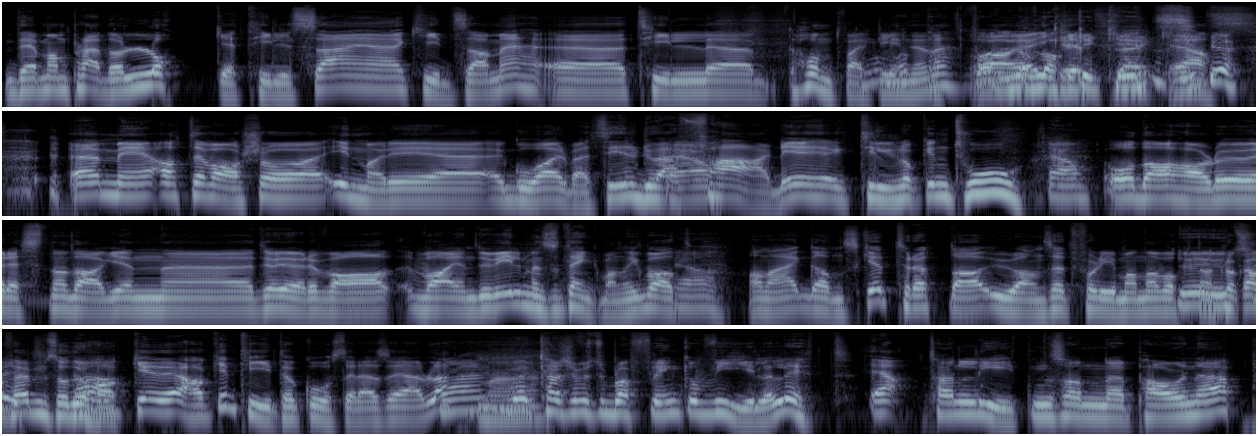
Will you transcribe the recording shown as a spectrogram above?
det man pleide å lokke til seg eh, kidsa med eh, til eh, håndverklinjene. Lokke? Ja. Med at det var så innmari gode arbeidstider. Du er Ja. ferdig til klokken to, Ja. og da har du resten av dagen til å gjøre hva, hva enn du vil. Men så tenker man ikke på at Ja. man er ganske trøtt da uansett fordi man har våkna klokka fem, så du Ja. har, ikke, har ikke tid til å kose deg så jævla. Nei, men kanskje hvis du blir flink og hviler litt. Ja. Ta en liten sånn powernap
